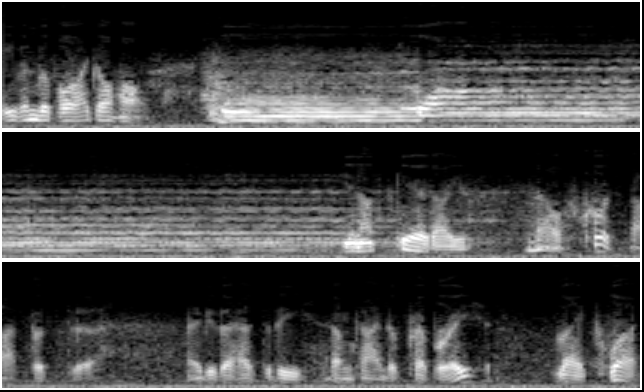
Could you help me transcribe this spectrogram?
Even before I go home. You're not scared, are you? No, of course not, but uh, maybe there has to be some kind of preparation. Like what?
